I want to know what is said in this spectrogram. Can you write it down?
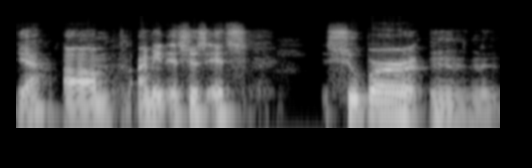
Yeah. Um. I mean, it's just it's super mm,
